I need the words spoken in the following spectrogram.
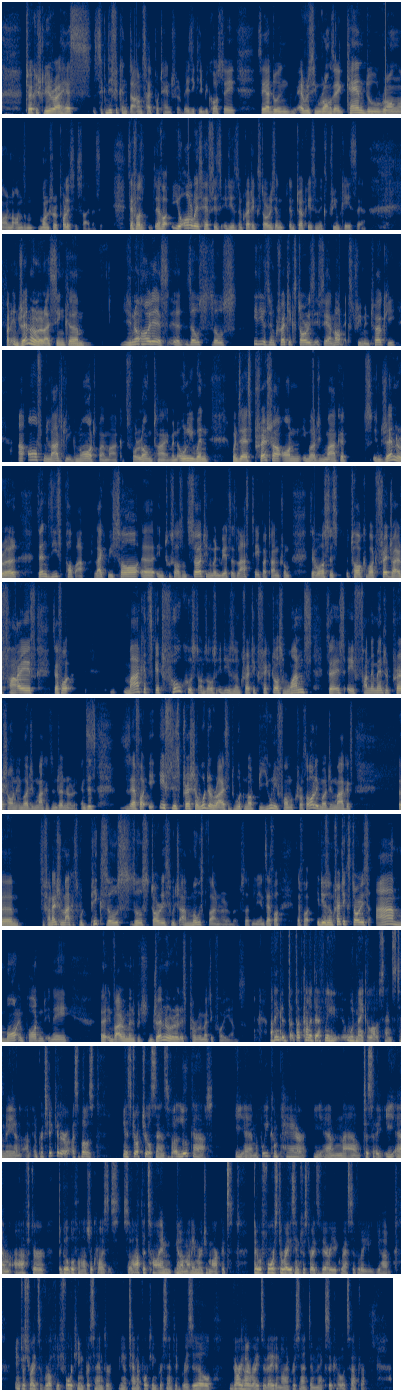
Turkish lira has significant downside potential, basically because they they are doing everything wrong they can do wrong on, on the monetary policy side, I think. Therefore, therefore, you always have these idiosyncratic stories, and, and Turkey is an extreme case there. But in general, I think um, you know how it is. Uh, those those idiosyncratic stories, if they are not extreme in Turkey, are often largely ignored by markets for a long time. And only when when there is pressure on emerging markets in general, then these pop up. Like we saw uh, in 2013 when we had this last taper tantrum, there was this talk about fragile five. Therefore, markets get focused on those idiosyncratic factors once there is a fundamental pressure on emerging markets in general. And this, therefore, if this pressure would arise, it would not be uniform across all emerging markets. Um, the financial markets would pick those those stories which are most vulnerable, certainly, and therefore, therefore, idiosyncratic stories are more important in a uh, environment which, in general, is problematic for EMs. I think that, that kind of definitely would make a lot of sense to me, and, and in particular, I suppose, in a structural sense, if I look at EM, if we compare EM now to say EM after the global financial crisis. So at the time, you know, many emerging markets, they were forced to raise interest rates very aggressively. You have interest rates of roughly 14% or, you know, 10 or 14% in Brazil, very high rates of eight or 9% in Mexico, etc.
